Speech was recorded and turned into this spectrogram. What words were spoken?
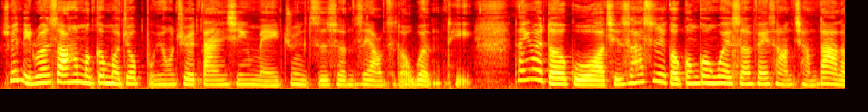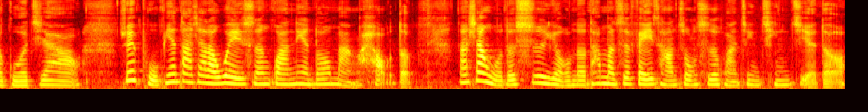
所以理论上他们根本就不用去担心霉菌滋生这样子的问题。但因为德国其实它是一个公共卫生非常强大的国家哦，所以普遍大家的卫生观念都蛮好的。那像我的室友呢，他们是非常重视环境清洁的。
